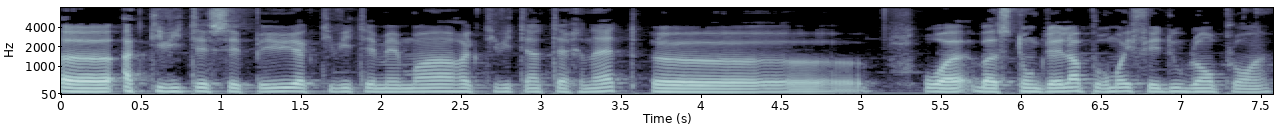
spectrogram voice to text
Euh, activité CPU, activité mémoire, activité internet. Euh, ouais, bah cet onglet-là, pour moi, il fait double emploi. Hein.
